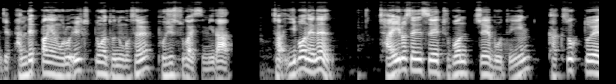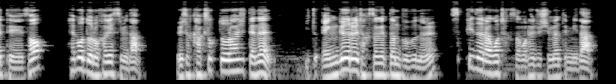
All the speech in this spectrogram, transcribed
이제 반대 방향으로 1초 동안 도는 것을 보실 수가 있습니다. 자, 이번에는 자이로 센서의 두 번째 모드인 각속도에 대해서 해보도록 하겠습니다. 여기서 각속도를 하실 때는 이쪽 앵글을 작성했던 부분을 스피드라고 작성을 해주시면 됩니다.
